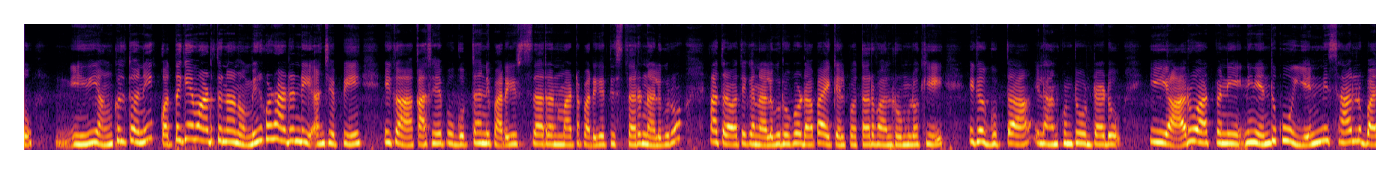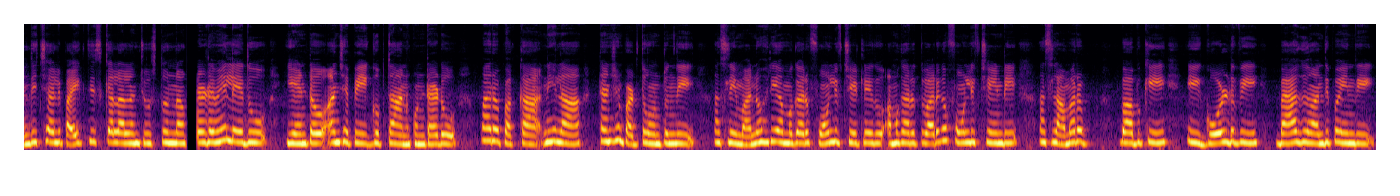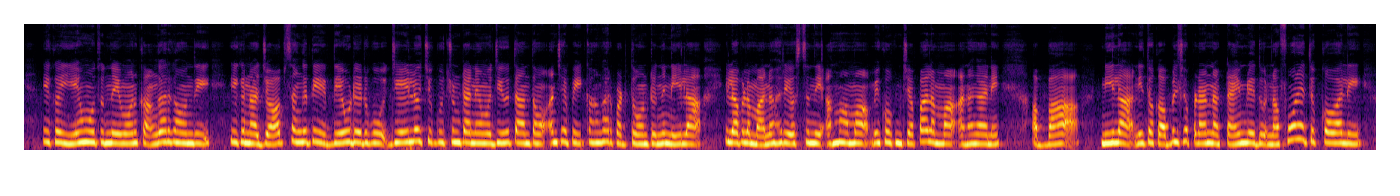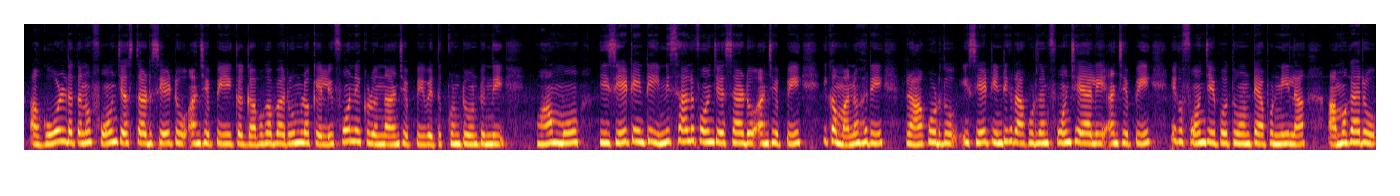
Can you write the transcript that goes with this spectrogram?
ఇది అంకుల్తోని కొత్త గేమ్ ఆడుతున్నాను మీరు కూడా ఆడండి అని చెప్పి ఇక కాసేపు గుప్తాన్ని పరిగెత్తిస్తారనమాట పరిగెత్తిస్తారు నలుగురు. ఆ తర్వాత ఇక నలుగురు కూడా పైకి వెళ్ళిపోతారు వాళ్ళ రూమ్లోకి. ఇక గుప్తా ఇలా అనుకుంటూ ఉంటాడు ఈ ఆరు ఆత్మని నేను ఎందుకు ఎన్నిసార్లు బంధించాలి పైకి తీసుకెళ్ళాలని చూస్తున్నా? ఉండడమే లేదు ఏంటో అని చెప్పి గుప్తా అనుకుంటాడు. మరో పక్క నీలా టెన్షన్ పడుతూ ఉంటుంది అసలు ఈ మనోహరి అమ్మగారు ఫోన్ లిఫ్ట్ చేయట్లేదు. అమ్మగారు త్వరగా ఫోన్ లిఫ్ట్ చేయండి. అసలు అమర బాబుకి ఈ గోల్డ్వి బ్యాగ్ అందిపోయింది. ఇక ఏమవుతుందేమో అని కంగారుగా ఉంది. ఇక నా జాబ్ సంగతి దేవుడు ఎరుగు జైల్లో వచ్చి కూర్చుంటానేమో జీవితాంతం అని చెప్పి కంగారు పడుతూ ఉంటుంది నీల. ఈ లోపల మనోహరి వస్తుంది. అమ్మ అమ్మ మీకు ఒకటి చెప్పాలమ్మా అనగానే అబ్బా నీల నీతో కబులు చెప్పడానికి నాకు టైం లేదు. నా ఫోన్ ఎత్తుక్కోవాలి ఆ గోల్డ్ అతను ఫోన్ చేస్తాడు సేటు అని చెప్పి ఇక గబగబా రూమ్లోకి వెళ్ళి ఫోన్ ఎక్కడుందా? అని చెప్పి వెతుక్కుంటూ ఉంటుంది. వామ్మో ఈ సేట్ ఏంటి? ఇన్నిసార్లు ఫోన్ చేశాడు? అని చెప్పి ఇక మనోహరి రాకూడదు. ఈ సేట్ ఇంటికి రాకూడదు అని ఫోన్ చేయాలి. అని చెప్పి ఇక ఫోన్ చేయబోతూ ఉంటే అప్పుడు నీల అమ్మగారు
